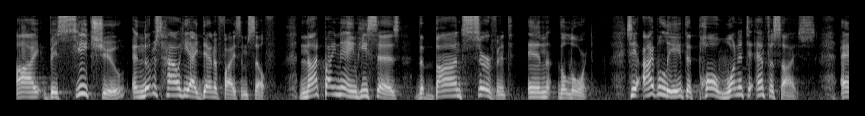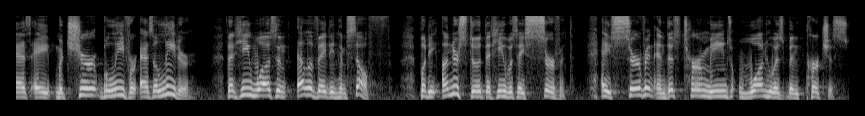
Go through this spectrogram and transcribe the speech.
I beseech you, and notice how he identifies himself. Not by name, he says, the bond servant in the Lord. See, I believe that Paul wanted to emphasize as a mature believer, as a leader, that he wasn't elevating himself but he understood that he was a servant. A servant, and this term means one who has been purchased,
